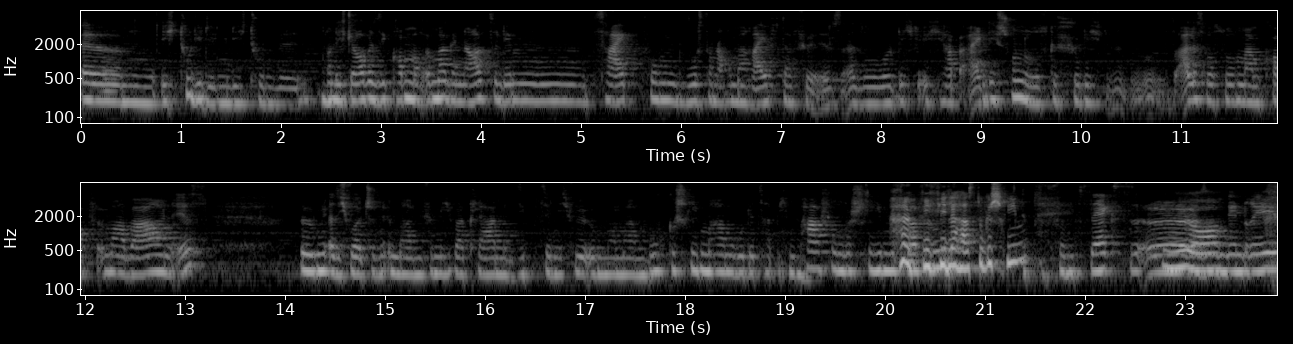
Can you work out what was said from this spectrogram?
Ähm, ich tue die Dinge, die ich tun will. Mhm. Und ich glaube, sie kommen auch immer genau zu dem Zeitpunkt, wo es dann auch immer reif dafür ist. Also ich, ich habe eigentlich schon so das Gefühl, ich, das alles, was so in meinem Kopf immer war und ist, irgendwie, also ich wollte schon immer, für mich war klar mit 17, ich will irgendwann mal ein Buch geschrieben haben. Gut, jetzt habe ich ein paar schon geschrieben. Wie viele hast du geschrieben? Fünf, sechs, äh, ja. so um den Dreh.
